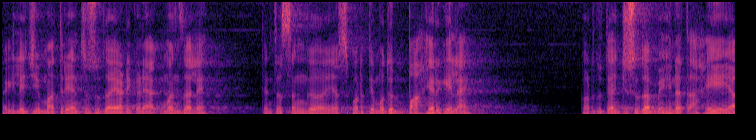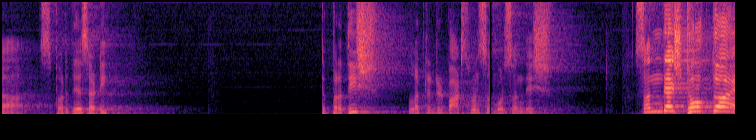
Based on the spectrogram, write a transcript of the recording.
अहिलेजी मात्रे यांचं सुद्धा या ठिकाणी आगमन झालंय. त्यांचा संघ या स्पर्धेमधून बाहेर गेलाय. परंतु त्यांची सुद्धा मेहनत आहे या स्पर्धेसाठी. तर प्रतीश लेफ्ट हँडेड बॅट्समन समोर संदेश. संदेश ठोकतोय.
